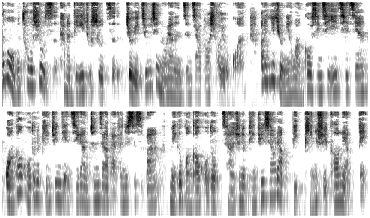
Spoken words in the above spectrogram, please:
那么我们透过数字看的第一组数字，就与究竟流量能增加多少有关。二零一九年网购星期一期间，广告活动的平均点击量增加了百分之四十八，每个广告活动产生的平均销量比平时高两倍。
